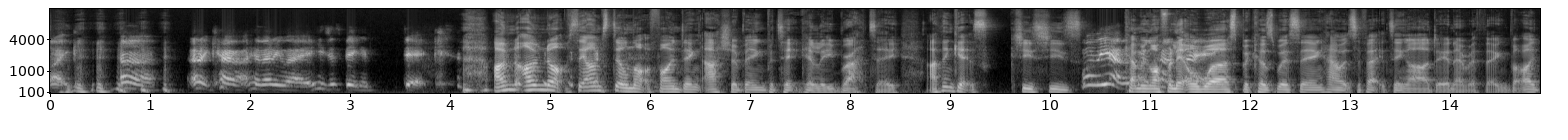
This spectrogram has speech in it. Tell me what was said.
Like, uh, I don't care about him anyway. He's just being a dick. I'm I'm not. See, I'm still not finding Asha being particularly bratty. I think it's she's she's Well, yeah, coming off a little say. worse because we're seeing how it's affecting Aadi and everything. But I,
